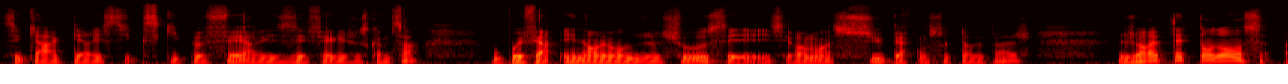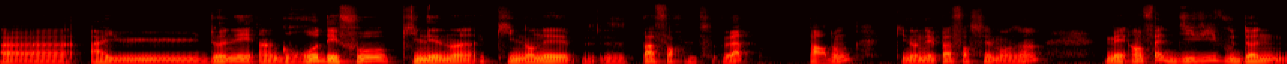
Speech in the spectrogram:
ses caractéristiques, ce qu'il peut faire, les effets, les choses comme ça. Vous pouvez faire énormément de choses, c'est vraiment un super constructeur de page. J'aurais peut-être tendance à, à lui donner un gros défaut qui, n'en est pas forcément, pardon, qui n'en est pas forcément un. Mais en fait, Divi vous donne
